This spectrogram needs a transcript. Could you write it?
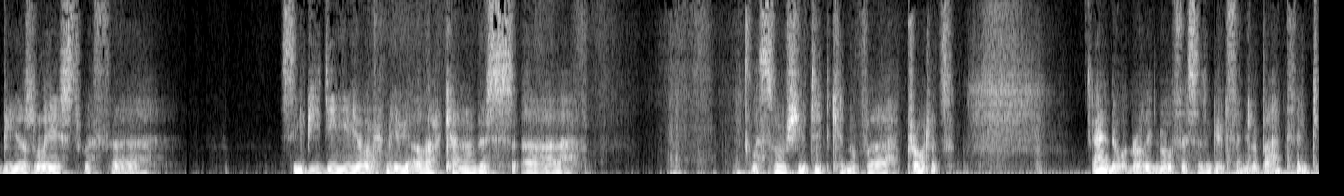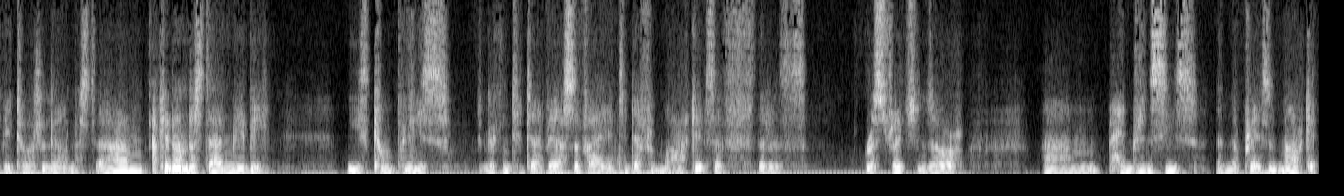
beers laced with uh, CBD or maybe other cannabis uh, associated kind of uh, products. I don't really know if this is a good thing or a bad thing, to be totally honest. Um, I can understand maybe these companies looking to diversify into different markets if there is restrictions or um, hindrances in the present market.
